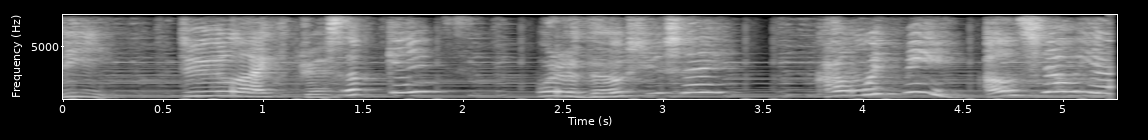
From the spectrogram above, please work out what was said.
Do you like dress-up games? What are those you say? Come with me, I'll show you.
